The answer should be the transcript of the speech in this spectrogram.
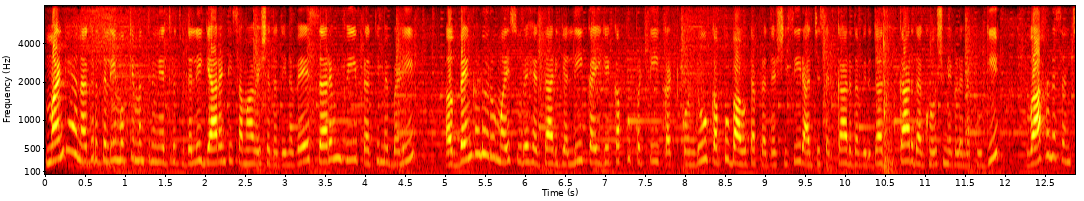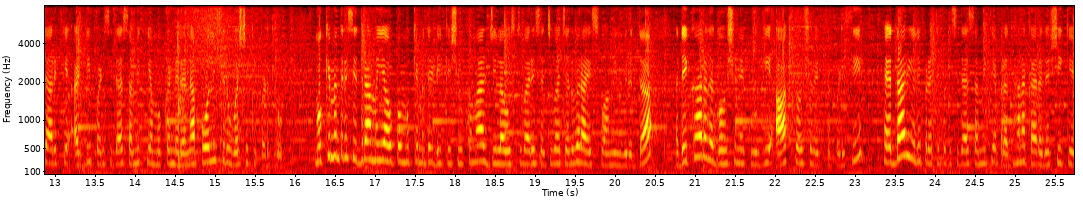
ಮಂಡ್ಯ ನಗರದಲ್ಲಿ ಮುಖ್ಯಮಂತ್ರಿ ನೇತೃತ್ವದಲ್ಲಿ ಗ್ಯಾರಂಟಿ ಸಮಾವೇಶದ ದಿನವೇ ಸರ್ ವಿ ಪ್ರತಿಮೆ ಬಳಿ ಬೆಂಗಳೂರು ಮೈಸೂರು ಹೆದ್ದಾರಿಯಲ್ಲಿ ಕೈಗೆ ಕಪ್ಪು ಪಟ್ಟಿ ಕಟ್ಟಿಕೊಂಡು ಕಪ್ಪು ಬಾವುಟ ಪ್ರದರ್ಶಿಸಿ ರಾಜ್ಯ ಸರ್ಕಾರದ ವಿರುದ್ಧ ಧಿಕ್ಕಾರದ ಘೋಷಣೆಗಳನ್ನು ಕೂಗಿ ವಾಹನ ಸಂಚಾರಕ್ಕೆ ಅಡ್ಡಿಪಡಿಸಿದ ಸಮಿತಿಯ ಮುಖಂಡರನ್ನ ಪೊಲೀಸರು ವಶಕ್ಕೆ ಪಡೆದರು. ಮುಖ್ಯಮಂತ್ರಿ ಸಿದ್ದರಾಮಯ್ಯ, ಉಪಮುಖ್ಯಮಂತ್ರಿ ಡಿಕೆ ಶಿವಕುಮಾರ್, ಜಿಲ್ಲಾ ಉಸ್ತುವಾರಿ ಸಚಿವ ಚಲುವರಾಯಸ್ವಾಮಿ ವಿರುದ್ಧ ಅಧಿಕಾರದ ಘೋಷಣೆ ಕೂಗಿ ಆಕ್ರೋಶ ವ್ಯಕ್ತಪಡಿಸಿ ಹೆದ್ದಾರಿಯಲ್ಲಿ ಪ್ರತಿಭಟಿಸಿದ ಸಮಿತಿಯ ಪ್ರಧಾನ ಕಾರ್ಯದರ್ಶಿ ಕೆ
